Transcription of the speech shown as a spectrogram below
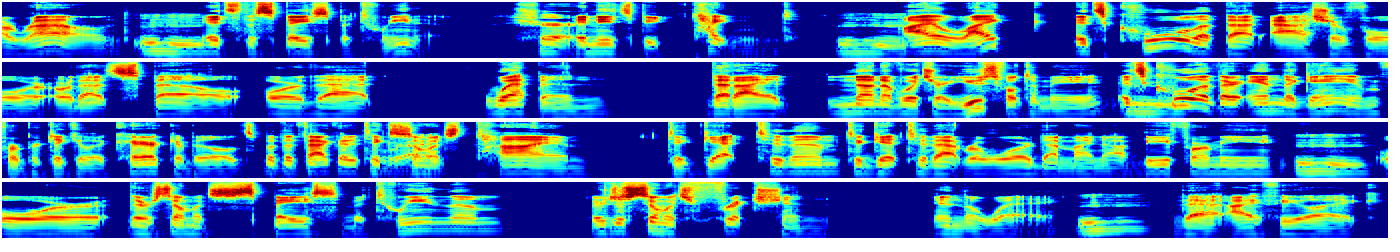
around. Mm-hmm. It's the space between it. Sure. It needs to be tightened. mm-hmm. I like it's cool that that ash of war or that spell or that weapon that I none of which are useful to me. It's Mhm. cool that they're in the game for particular character builds, but the fact that it takes so much time to get to them, to get to that reward that might not be for me, mm-hmm. or there's so much space between them. There's just so much friction in the way Mm-hmm. that I feel like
